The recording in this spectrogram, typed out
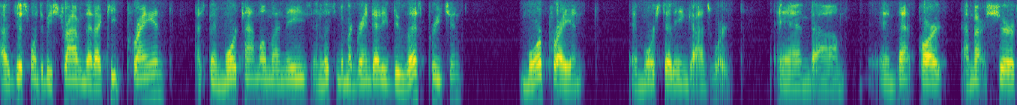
I just want to be striving that I keep praying. I spend more time on my knees and listen to my granddaddy do less preaching, more praying, and more studying God's Word. And um, and that part, I'm not sure. If,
